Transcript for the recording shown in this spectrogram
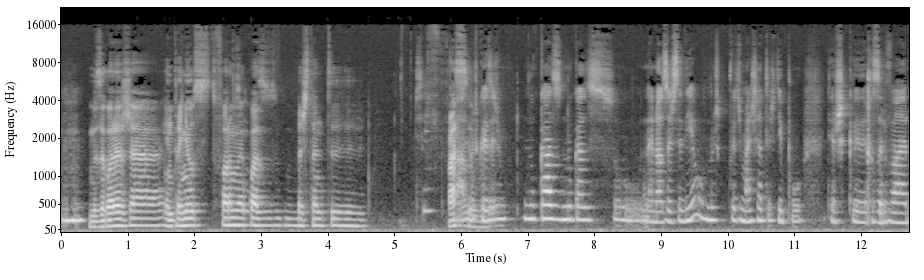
Uhum. Mas agora já entranhou-se de forma quase bastante Sim. fácil. Há umas coisas, no caso, no caso, na nossa estadia, umas coisas mais chatas, tipo teres que reservar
